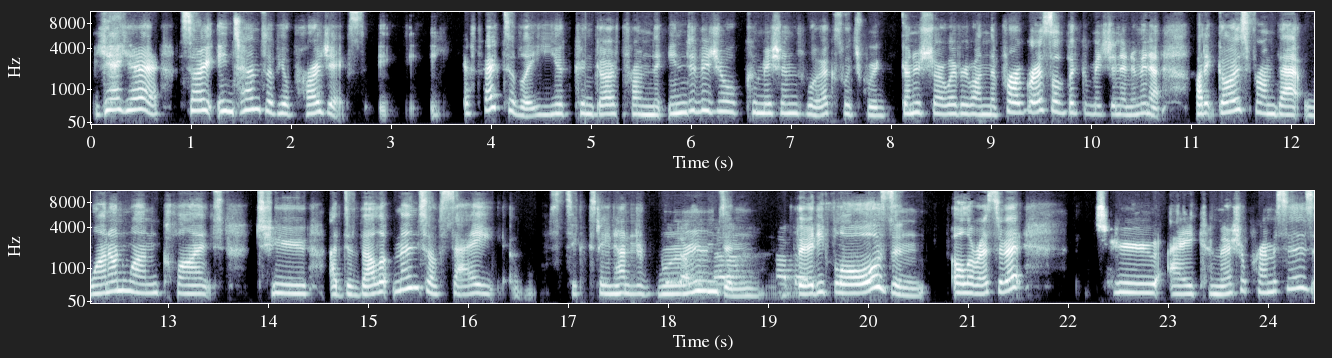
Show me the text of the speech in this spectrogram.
yeah yeah so in terms of your projects effectively you can go from the individual commissions works which we're going to show everyone the progress of the commission in a minute but it goes from that one-on-one client to a development of say 1600 rooms and 30 floors and all the rest of it to a commercial premises,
